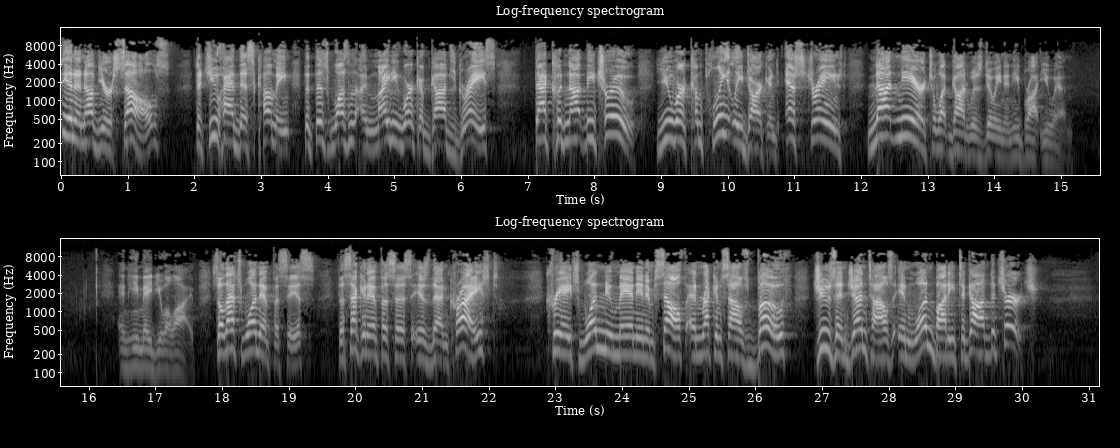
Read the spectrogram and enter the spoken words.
in and of yourselves, that you had this coming, that this wasn't a mighty work of God's grace. That could not be true. You were completely darkened, estranged, not near to what God was doing, and He brought you in. And He made you alive. So that's one emphasis. The second emphasis is then Christ creates one new man in Himself and reconciles both Jews and Gentiles in one body to God, the church.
